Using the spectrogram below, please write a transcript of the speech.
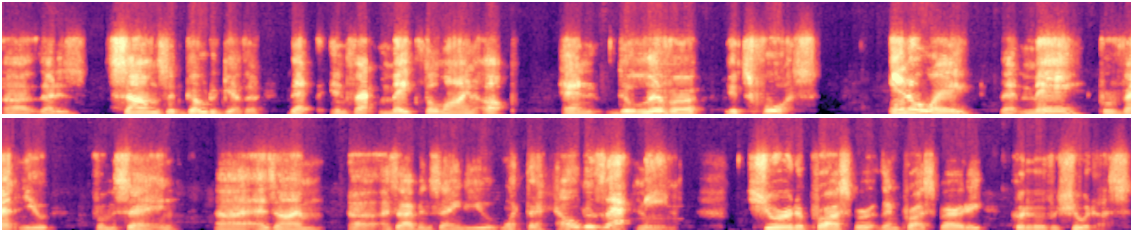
uh, that is, sounds that go together, that in fact make the line up and deliver its force in a way that may prevent you from saying, uh, as I'm uh, as I've been saying to you, what the hell does that mean? Sure to prosper than prosperity could have assured us.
